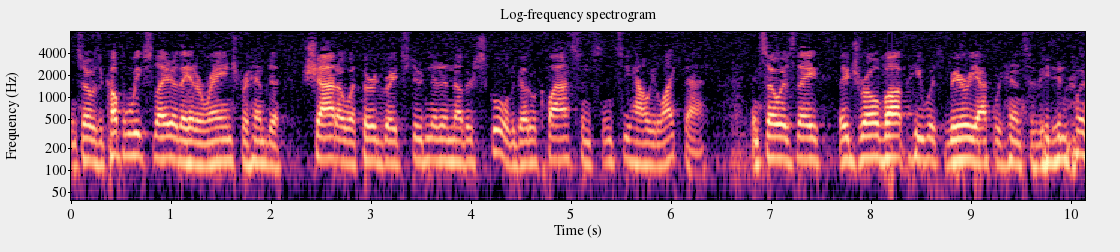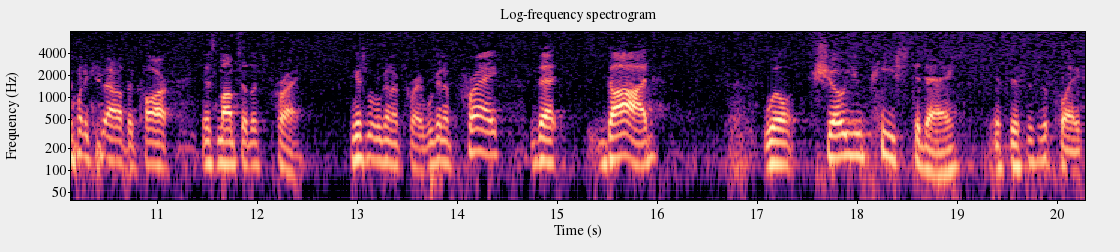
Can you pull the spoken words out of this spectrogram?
And so it was a couple weeks later they had arranged for him to shadow a third grade student at another school to go to a class and, and see how he liked that. And so as they, they drove up, he was very apprehensive. He didn't really want to get out of the car. And his mom said, let's pray. Here's what we're going to pray. We're going to pray that God will show you peace today if this is the place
